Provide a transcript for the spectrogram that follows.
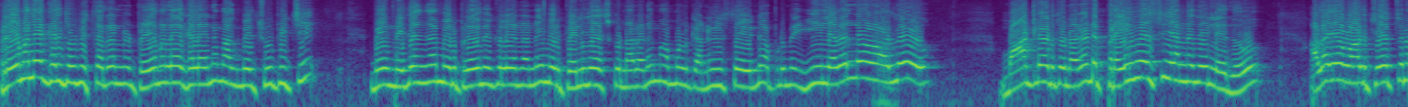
ప్రేమలేఖలు చూపిస్తారా? ప్రేమలేఖలైనా మాకు మీరు చూపించి మీరు నిజంగా మీరు ప్రేమికులేనని మీరు పెళ్ళి చేసుకున్నారని మమ్మల్ని కన్విన్స్ చేయండి. అప్పుడు మీ ఈ లెవెల్లో వాళ్ళు మాట్లాడుతున్నారు. అంటే ప్రైవసీ అన్నది లేదు. అలాగే వాళ్ళు చేస్తున్న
